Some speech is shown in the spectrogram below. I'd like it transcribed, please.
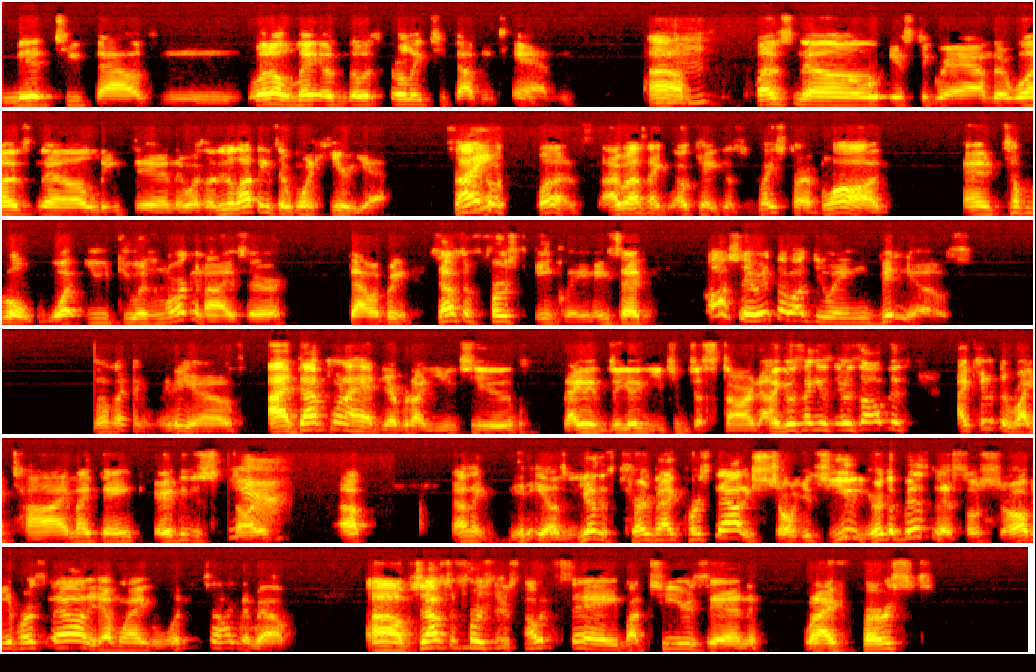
mid 2000. Well, no, late. it was early 2010. Um, mm-hmm. There was no Instagram. There was no LinkedIn. There was there's a lot of things that weren't here yet. So right. I know what it was. I was like, okay, just place start a blog and tell people what you do as an organizer. That would bring. So that was the first inkling. And he said, "Oh, so we thought about doing videos." I was like, videos. At that point, I had never done YouTube. Like, YouTube just started. Like, it was like it was all this. I came at the right time. I think everything just started yeah. up. I was like, videos. You have this charismatic personality. Show it's you. You're the business. So show up your personality. I'm like, what are you talking about? Um, so that was the first. I would say about two years in when I first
